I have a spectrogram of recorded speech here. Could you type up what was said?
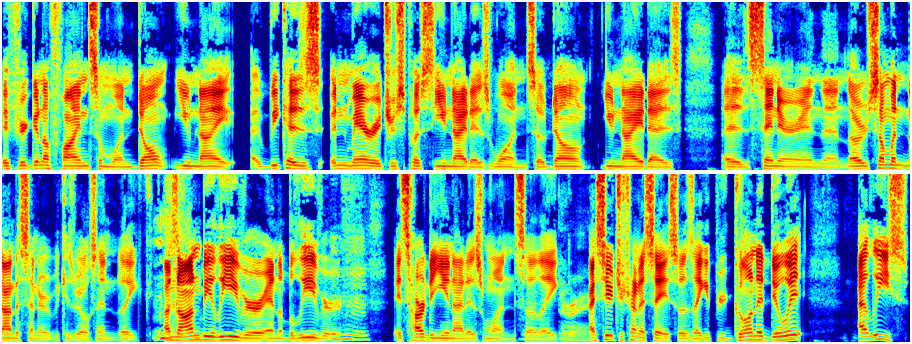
if you're gonna find someone, don't unite uh, because in marriage you're supposed to unite as one. So don't unite as a sinner and then or someone not a sinner because we all sin like a non-believer and a believer. It's hard to unite as one. So like Right. I see what you're trying to say. So it's like if you're gonna do it, at least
